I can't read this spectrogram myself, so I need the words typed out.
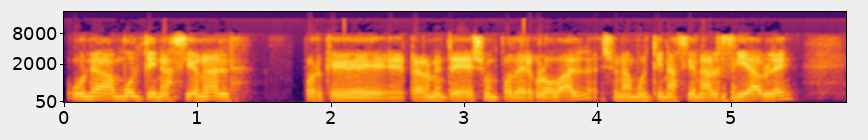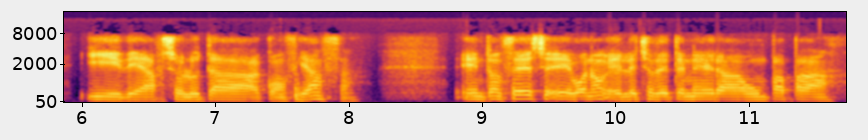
una multinacional porque realmente es un poder global, es una multinacional fiable y de absoluta confianza. Entonces, eh, bueno, el hecho de tener a un papa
